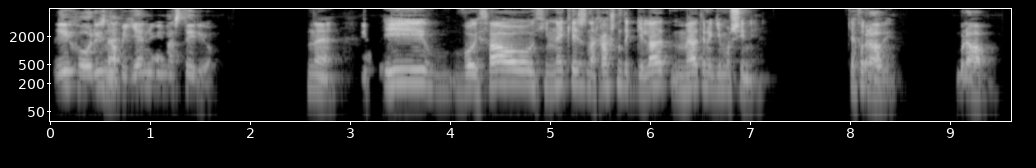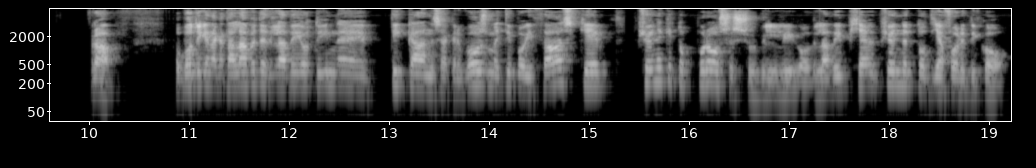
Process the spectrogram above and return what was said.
Ή χωρίς ναι. να πηγαίνουν γυμναστήριο. Ναι. Ή βοηθάω γυναίκες να χάσουν τα κιλά με την εγκυμοσύνη. Και αυτό Μπράβο. το δει. Μπράβο. Μπράβο. Οπότε για να καταλάβετε δηλαδή ότι είναι τι κάνεις ακριβώς, με τι βοηθάς και ποιο είναι και το process σου λίγο, δηλαδή ποιο είναι το διαφορετικό.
